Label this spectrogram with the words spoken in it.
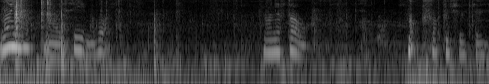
No i, no i Sigma Boy. No nie w tą. No, co tu się dzieje?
